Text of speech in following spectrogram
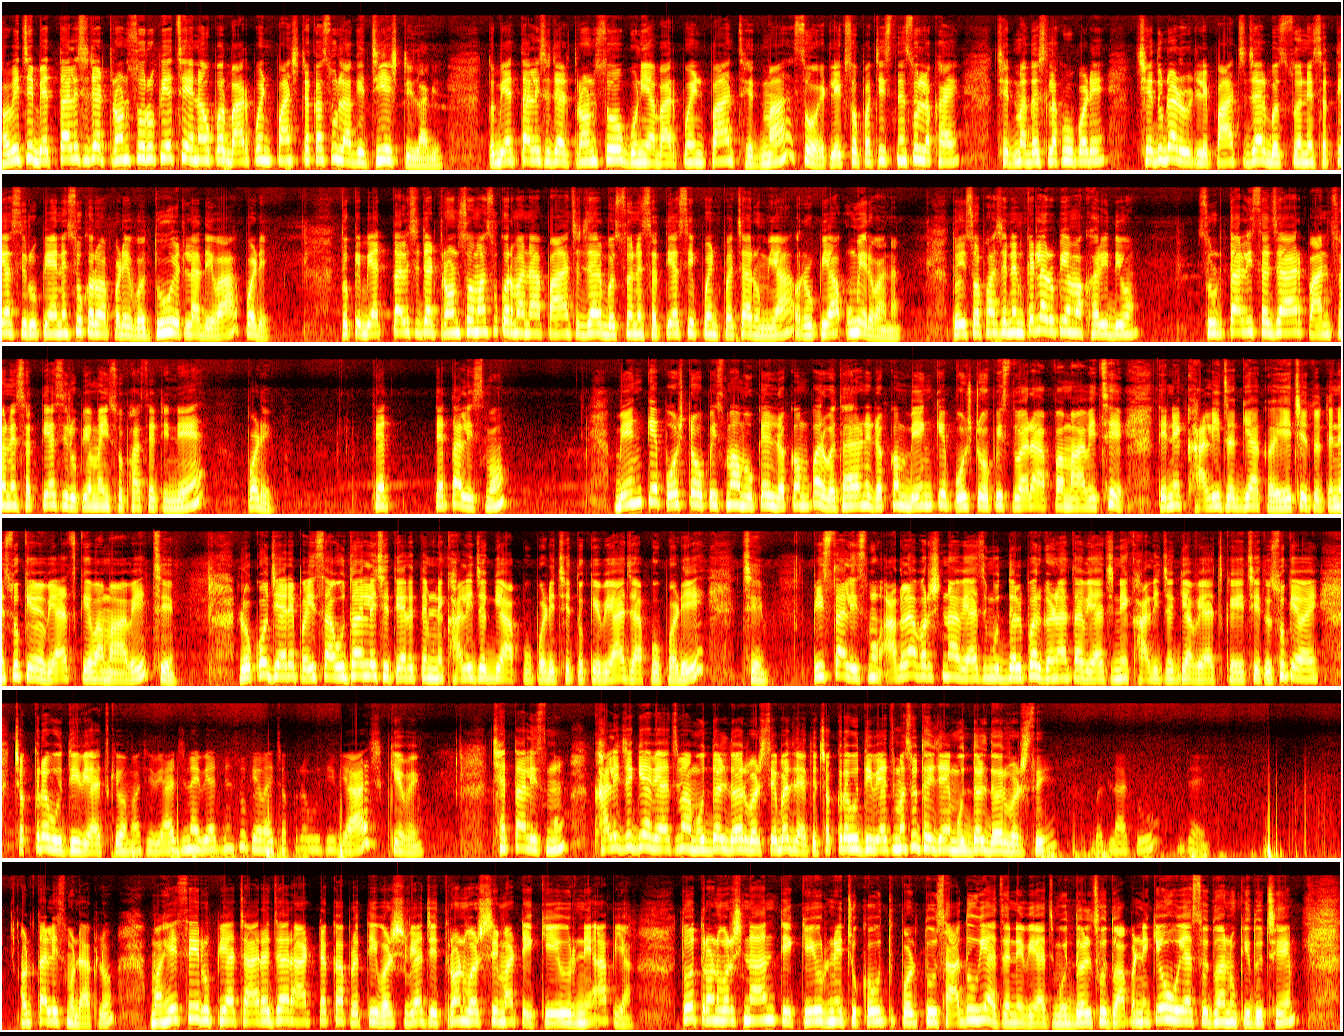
હવે જે બેતાલીસ હજાર ત્રણસો રૂપિયા છે, એના ઉપર બાર પોઈન્ટ પાંચ ટકા શું લાગે? જીએસટી લાગે. તો બેતાલીસ હજાર ત્રણસો ગુણ્યા બાર પોઈન્ટ પાંચ છેદમાં સો, એટલે એકસો પચીસને શું લખાય? છેદમાં દસ લખવું પડે. છેદ ઉડાડો, એટલે પાંચ હજાર બસો ને સત્યાસી રૂપિયાને શું કરવા પડે? વધુ એટલા દેવા પડે. તો કે બેતાલીસ હજાર ત્રણસોમાં શું કરવાના? પાંચ હજાર બસો ને સત્યાસી પોઈન્ટ પચાસ રૂપિયા રૂપિયા ઉમેરવાના. તો એ સોફા સેટને કેટલા રૂપિયામાં ખરીદ્યો? સુડતાલીસ હજાર પાંચસો ને સત્યાસી રૂપિયામાં એ સોફા સેટીને પડે. તેતાલીસમો. કે પોસ્ટ ઓફિસમાં મૂકેલ રકમ પર વધારાની રકમ બેંક પોસ્ટ ઓફિસ દ્વારા આપવામાં આવે છે. તેને ખાલી જગ્યા કહે છે. તો તેને શું કહેવાય? વ્યાજ કહેવામાં આવે છે. લોકો જ્યારે પૈસા ઉધાર લે છે ત્યારે તેમને ખાલી જગ્યા આપવું પડે છે. તો કે વ્યાજ આપવું પડે છે. પિસ્તાલીસમું. આગલા વર્ષના વ્યાજ મુદ્દલ પર ગણાતા વ્યાજને ખાલી જગ્યા વ્યાજ કહે છે. તો શું કહેવાય? ચક્રવૃદ્ધિ વ્યાજ કહેવામાં છે. વ્યાજના વ્યાજને શું કહેવાય? ચક્રવૃદ્ધિ વ્યાજ કહેવાય. છેતાલીસમું. ખાલી જગ્યા વ્યાજમાં મુદ્દલ દર વર્ષે બદલાય. તો ચક્રવૃદ્ધિ વ્યાજમાં શું થઈ જાય? મુદ્દલ દર વર્ષે બદલાતું જાય. અડતાલીસમો દાખલો. મહેશે રૂપિયા ચાર હજાર આઠ ટકા પ્રતિ વર્ષ વ્યાજે ત્રણ વર્ષે માટે કેયુરને આપ્યા. તો ત્રણ વર્ષના અંતે કેયુરને ચૂકવવું પડતું સાદું વ્યાજ અને વ્યાજ મુદ્દલ શોધો આપણને કેવું વ્યાજ શોધવાનું કીધું છે?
